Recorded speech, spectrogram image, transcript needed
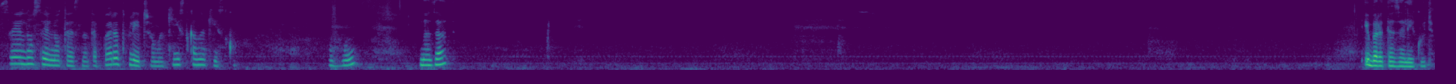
Сильно-сильно тиснете перед пліччями, кістка на кістку. Угу. Назад. І берете за лікуть.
